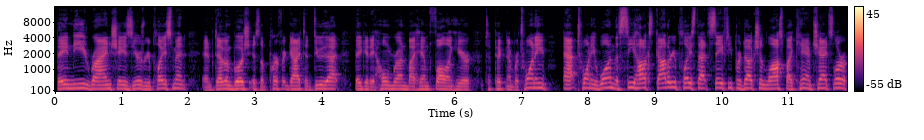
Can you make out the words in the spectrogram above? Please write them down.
They need Ryan Shazier's replacement, and Devin Bush is the perfect guy to do that. They get a home run by him falling here to pick number 20. At 21, the Seahawks got to replace that safety production lost by Kam Chancellor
